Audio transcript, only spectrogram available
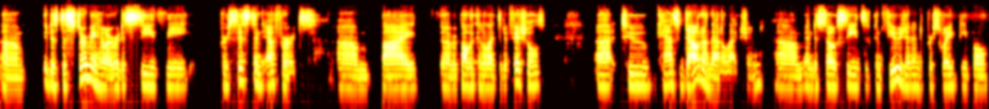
Um, it is disturbing, however, to see the persistent efforts um, by uh, Republican elected officials uh, to cast doubt on that election um, and to sow seeds of confusion and to persuade people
